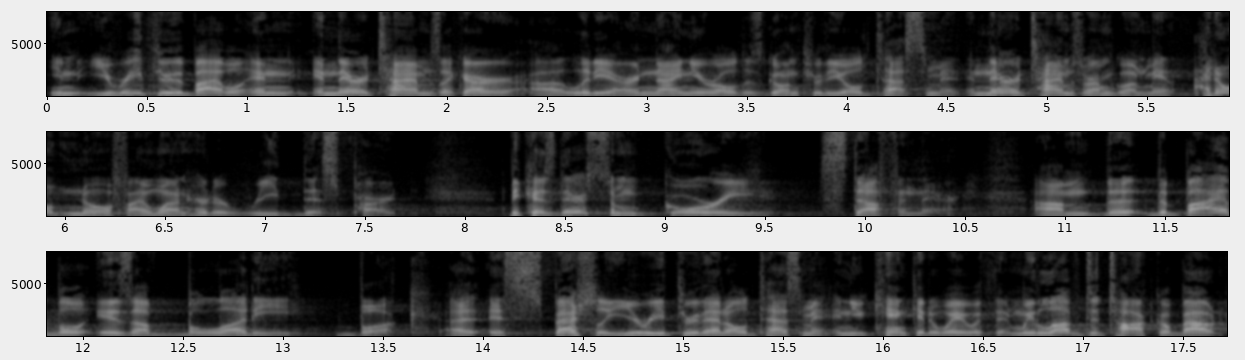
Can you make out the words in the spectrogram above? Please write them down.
You read through the Bible, and, and there are times, like our uh, Lydia, our nine year old, is going through the Old Testament, and there are times where I'm going, man, I don't know if I want her to read this part because there's some gory stuff in there. Um, the, the Bible is a bloody book, uh, especially you read through that Old Testament and you can't get away with it. And we love to talk about,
